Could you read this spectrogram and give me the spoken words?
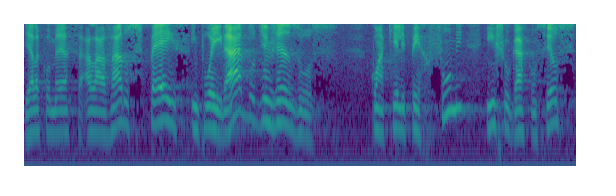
E ela começa a lavar os pés empoeirados de Jesus com aquele perfume enxugar com seus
